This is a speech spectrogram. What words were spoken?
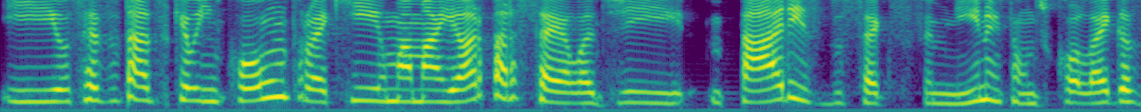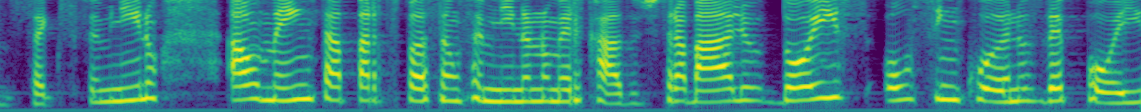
E os resultados que eu encontro é que uma maior parcela de pares do sexo feminino, então de colegas do sexo feminino, aumenta a participação feminina no mercado de trabalho dois ou cinco anos depois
